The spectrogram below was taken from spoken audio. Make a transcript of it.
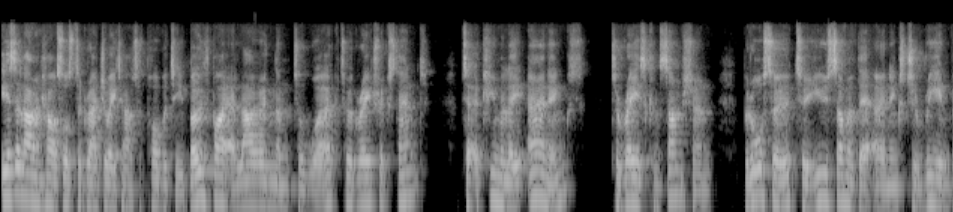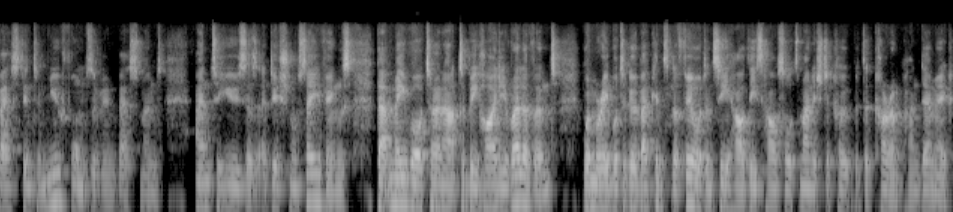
is allowing households to graduate out of poverty, both by allowing them to work to a greater extent, to accumulate earnings, to raise consumption, but also to use some of their earnings to reinvest into new forms of investment and to use as additional savings that may well turn out to be highly relevant when we're able to go back into the field and see how these households manage to cope with the current pandemic.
